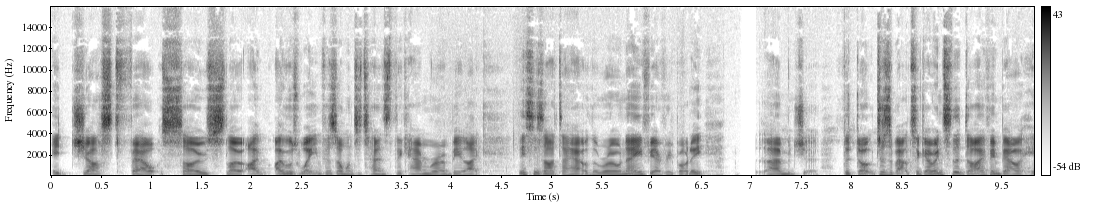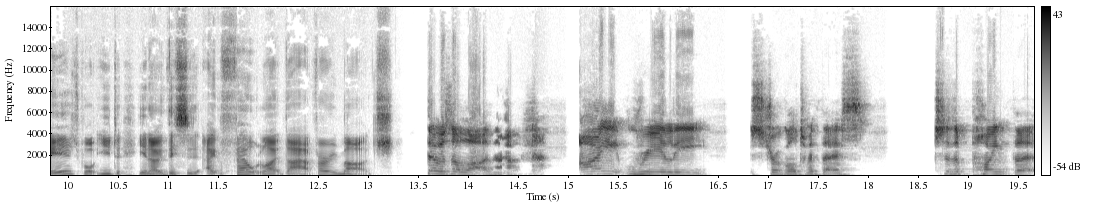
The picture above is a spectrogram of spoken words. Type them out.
it just felt so slow. I, I was waiting for someone to turn to the camera and be like, "This is our day out of the Royal Navy, everybody." Um, the doctor's about to go into the diving bell. Here's what you do. You know, this is. It felt like that very much. There was a lot of that. I really struggled with this to the point that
